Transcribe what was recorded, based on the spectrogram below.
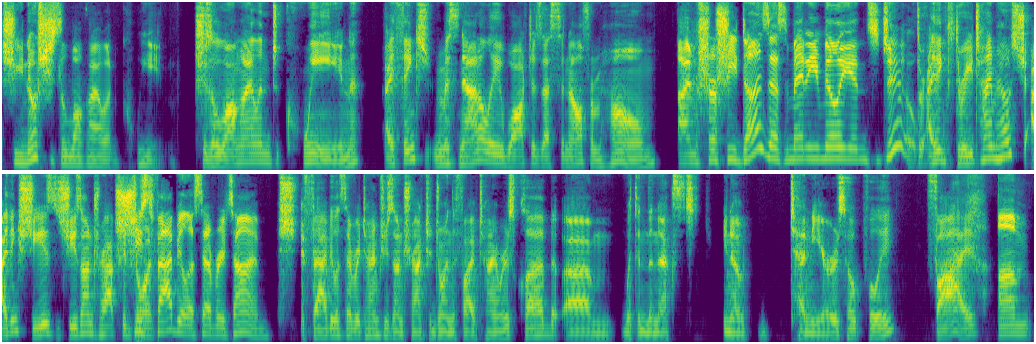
she knows she's the Long Island queen. She's a Long Island queen. I think Miss Natalie watches SNL from home. I'm sure she does, as many millions do. I think three-time host. I think she's she's on track to She's join. fabulous every time. sh- fabulous every time. She's on track to join the Five Timers Club um, within the next, you know, ten years, hopefully. Five. Um,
